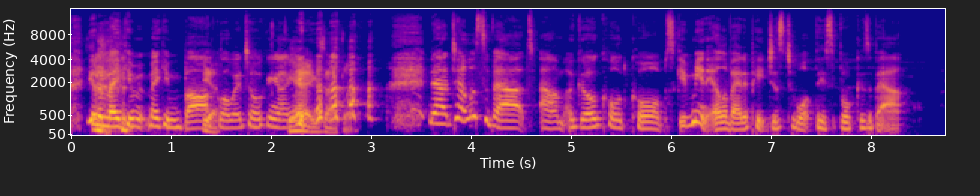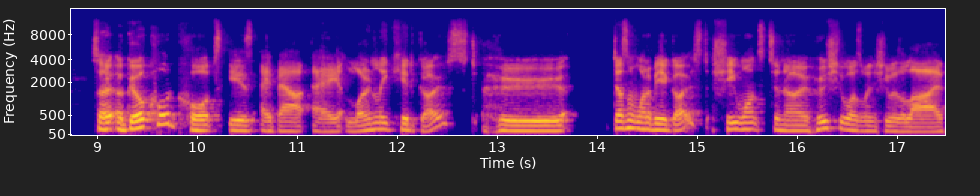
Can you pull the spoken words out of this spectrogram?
You're gonna make him make him bark Yeah. while we're talking, aren't you? yeah exactly Now tell us about um, a girl called Corpse. Give me an elevator pitch as to what this book is about. So, A Girl Called Corpse is about a lonely kid ghost who doesn't want to be a ghost. She wants to know who she was when she was alive.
